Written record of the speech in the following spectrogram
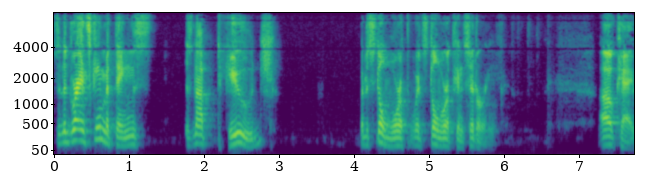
So in the grand scheme of things, it's not huge, but it's still worth it's still worth considering. Okay,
